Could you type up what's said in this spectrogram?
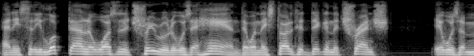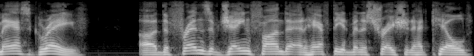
And he said he looked down and it wasn't a tree root; it was a hand. And when they started to dig in the trench, it was a mass grave. Uh, the friends of Jane Fonda and half the administration had killed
